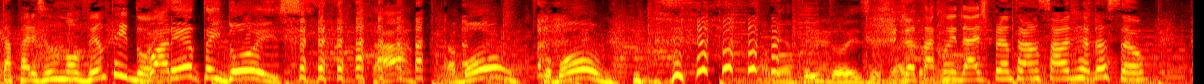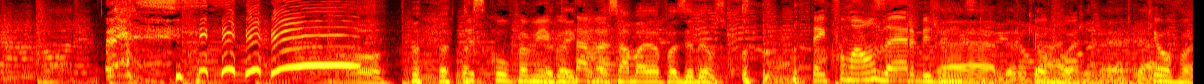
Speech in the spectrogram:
Tá parecendo 92. 42! Tá? Tá bom? Ficou bom? 92, exatamente. Já tá com idade pra entrar na sala de redação. Desculpa, Eu amigo. tenho Eu que tava... começar a fazer Deus. Tem que fumar uns herbes juntos. É verdade. que horror. né, cara? que horror.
